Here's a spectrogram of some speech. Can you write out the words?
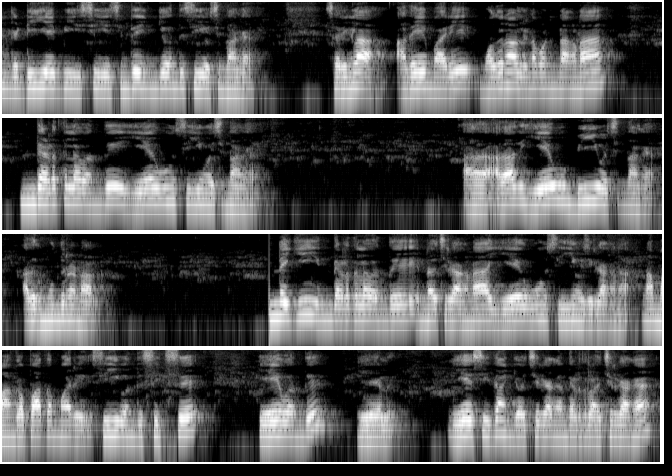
இங்கே டிஏபிசி வச்சுருந்து இங்கே வந்து சி வச்சுருந்தாங்க. சரிங்களா? அதே மாதிரி முத நாள் என்ன பண்ணியிருந்தாங்கன்னா இந்த இடத்துல வந்து ஏவும் சியும் வச்சுருந்தாங்க. அதாவது ஏவும் பியும் வச்சுருந்தாங்க அதுக்கு முந்தின நாள். இன்றைக்கி இந்த இடத்துல வந்து என்ன வச்சுருக்காங்கன்னா ஏவும் சியும் வச்சுருக்காங்கன்னா நம்ம அங்கே பார்த்த மாதிரி சி வந்து சிக்ஸு ஏ வந்து ஏழு. ஏசி தான் இங்கே வச்சுருக்காங்க இந்த இடத்துல வச்சுருக்காங்க.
